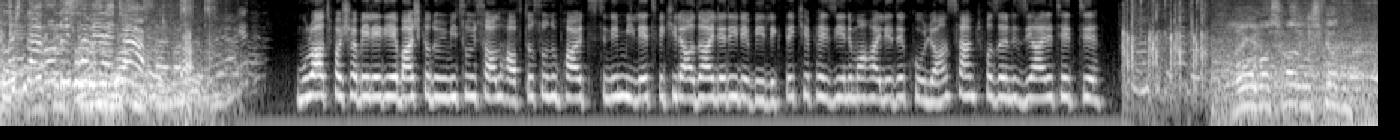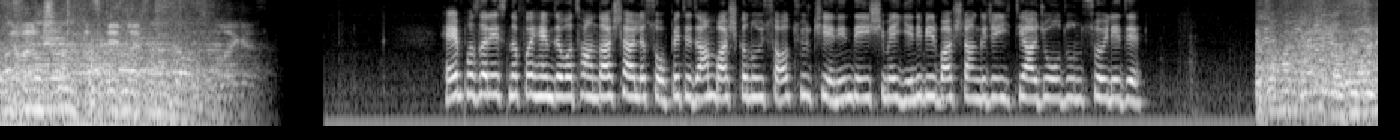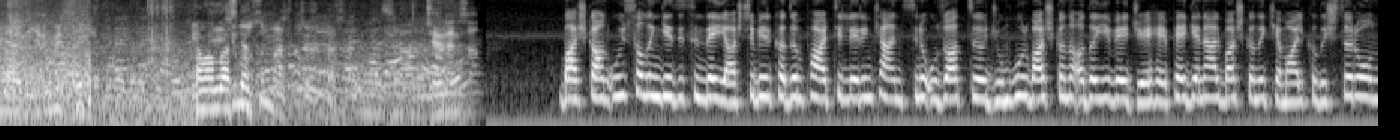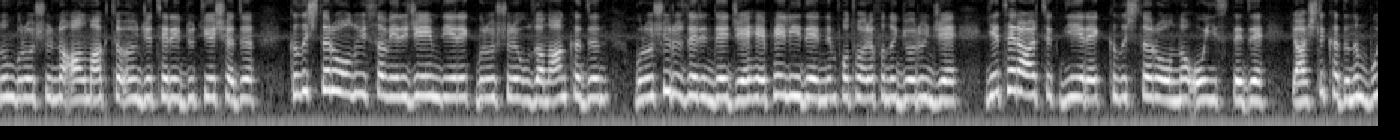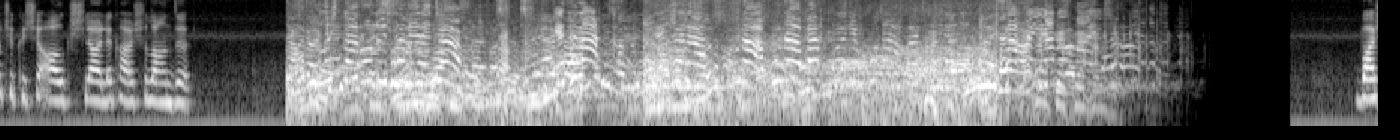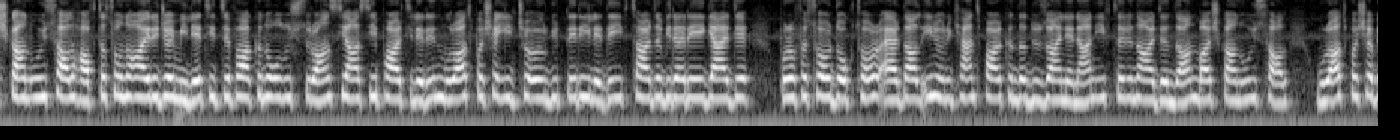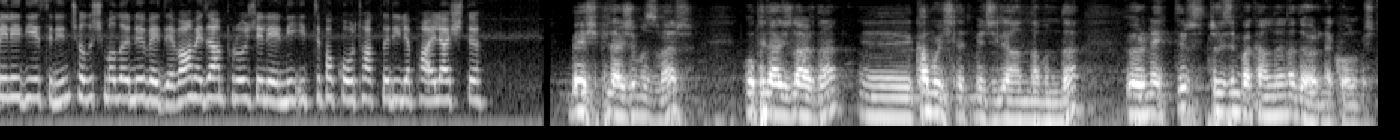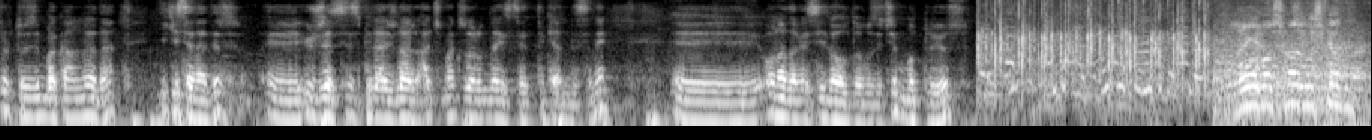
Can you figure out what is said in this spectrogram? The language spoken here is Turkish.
Kılıçdaroğlu'ysa vereceğim. Muratpaşa Belediye Başkanı Ümit Uysal hafta sonu partisinin milletvekili adayları ile birlikte Kepez Yeni Mahalle'de kurulan semt pazarını ziyaret etti. Oo başkanım hoş geldin. Nasılsın başkanım? Hem pazar esnafı hem de vatandaşlarla sohbet eden Başkan Uysal, Türkiye'nin değişime yeni bir başlangıca ihtiyacı olduğunu söyledi. Tamam başkanım. olsun mu artık çocuklar? Çevrenize Başkan Uysal'ın gezisinde yaşlı bir kadın partililerin kendisine uzattığı Cumhurbaşkanı adayı ve CHP Genel Başkanı Kemal Kılıçdaroğlu'nun broşürünü almakta önce tereddüt yaşadı. Kılıçdaroğlu ise vereceğim diyerek broşüre uzanan kadın, broşür üzerinde CHP liderinin fotoğrafını görünce yeter artık diyerek Kılıçdaroğlu'na oy istedi. Yaşlı kadının bu çıkışı alkışlarla karşılandı. Kılıçdaroğlu'ysa vereceğim. Yeter artık. Yeter artık. Buna, buna bak göreyim buna. Başkan Uysal hafta sonu ayrıca Millet İttifakı'nı oluşturan siyasi partilerin Muratpaşa ilçe örgütleriyle de iftarda bir araya geldi. Profesör Doktor Erdal İnönü Kent Parkı'nda düzenlenen iftarın ardından Başkan Uysal, Muratpaşa Belediyesi'nin çalışmalarını ve devam eden projelerini ittifak ortaklarıyla paylaştı. 5 plajımız var. O plajlarda e, kamu işletmeciliği anlamında örnektir. Turizm Bakanlığı'na da örnek olmuştur. Turizm Bakanlığı da iki senedir e, ücretsiz plajlar açmak zorunda hissetti kendisini. E, ona da vesile olduğumuz için mutluyuz. Oo başkanım hoş geldin.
